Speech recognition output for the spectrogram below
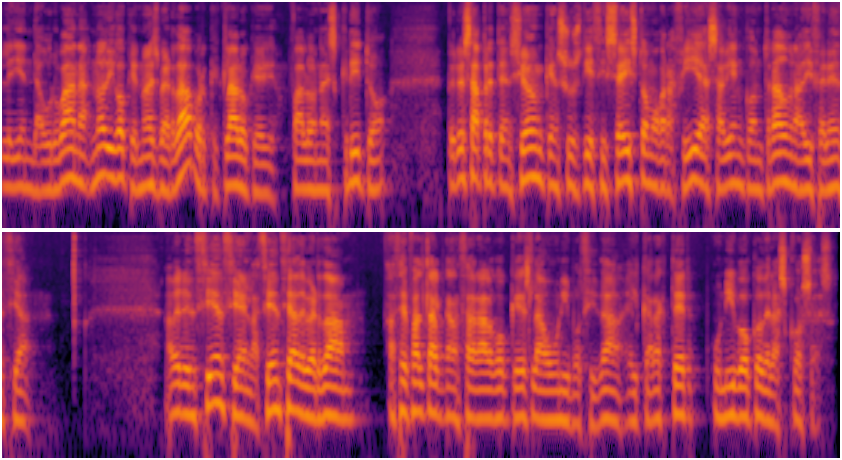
leyenda urbana. No digo que no es verdad, porque claro que Fallon ha escrito, pero esa pretensión que en sus 16 tomografías había encontrado una diferencia. A ver, en ciencia, en la ciencia de verdad, hace falta alcanzar algo que es la univocidad, el carácter unívoco de las cosas.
